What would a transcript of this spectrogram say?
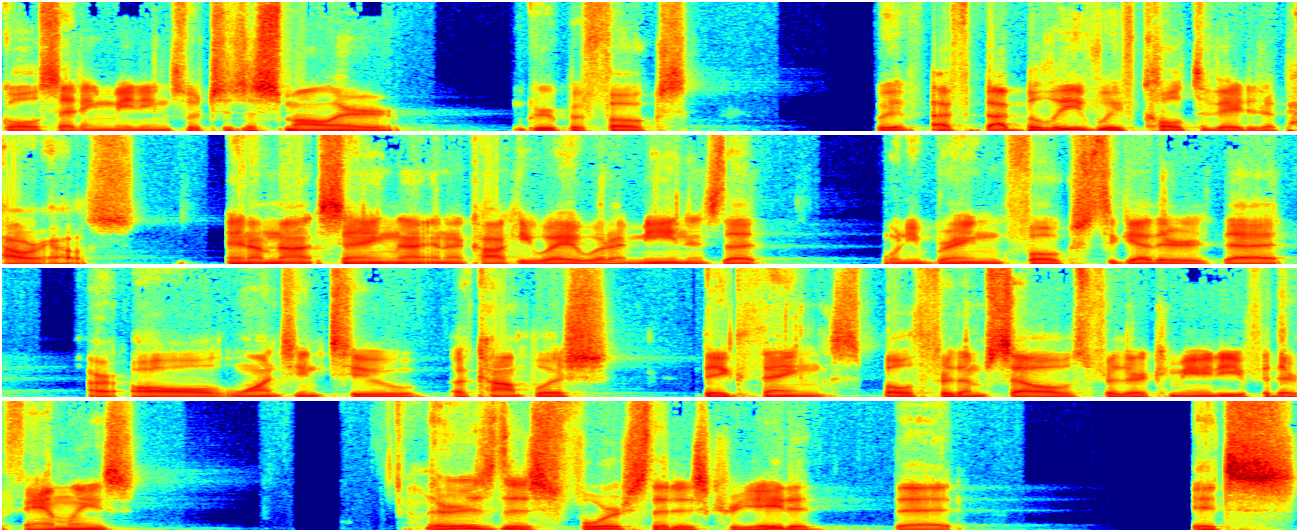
goal setting meetings, which is a smaller group of folks, I've, I believe we've cultivated a powerhouse. And I'm not saying that in a cocky way. What I mean is that when you bring folks together that are all wanting to accomplish big things, both for themselves, for their community, for their families, there is this force that is created that it's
